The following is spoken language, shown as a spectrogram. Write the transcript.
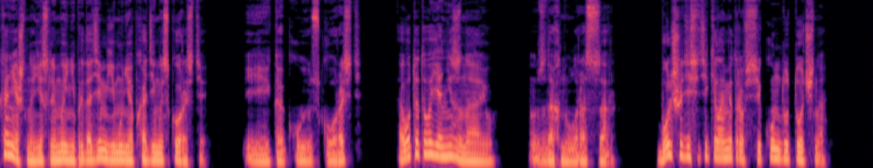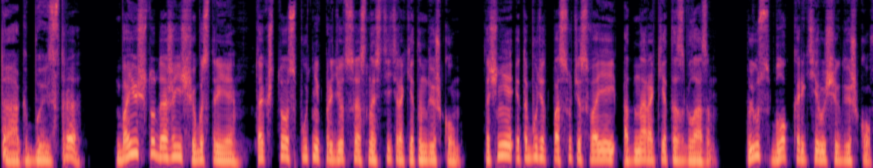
конечно, если мы не придадим ему необходимой скорости. И какую скорость? А вот этого я не знаю, — вздохнул Рассар. Больше десяти километров в секунду точно. Так быстро? Боюсь, что даже еще быстрее. Так что спутник придется оснастить ракетным движком. Точнее, это будет по сути своей одна ракета с глазом. Плюс блок корректирующих движков.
